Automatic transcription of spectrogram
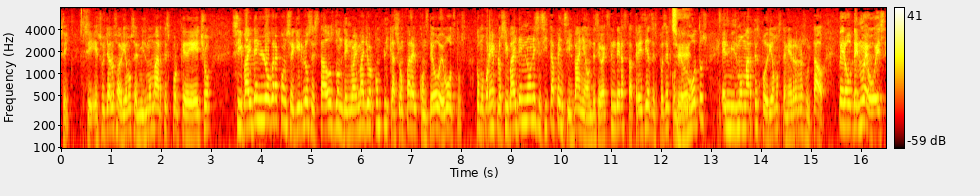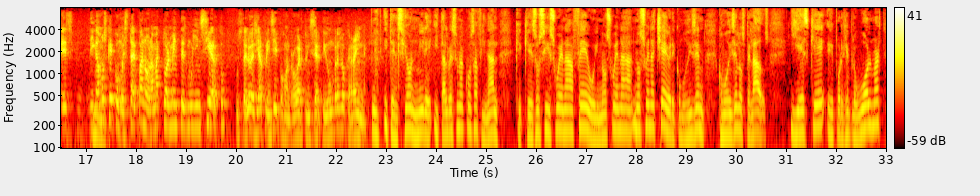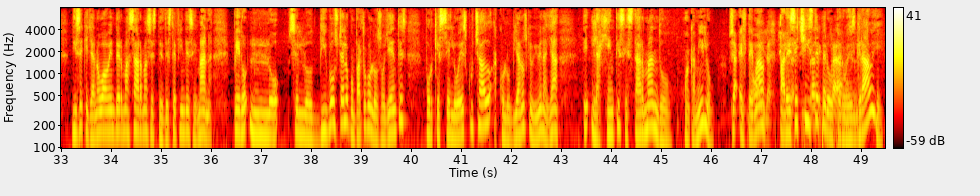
Sí, sí, eso ya lo sabríamos el mismo martes porque de hecho si Biden logra conseguir los estados donde no hay mayor complicación para el conteo de votos, como por ejemplo si Biden no necesita Pensilvania, donde se va a extender hasta tres días después del conteo de votos, el mismo martes podríamos tener el resultado. Pero de nuevo, es, es digamos mm. que como está el panorama actualmente es muy incierto, usted lo decía al principio, Juan Roberto, incertidumbre es lo que reina. Y, tensión, mire, y tal vez una cosa final, que, que eso sí suena feo y no suena, no suena chévere, como dicen, como dicen los pelados y es que, eh, por ejemplo, Walmart dice que ya no va a vender más armas desde este fin de semana, pero lo, se lo digo a usted, lo comparto con los oyentes, porque se lo he escuchado a colombianos que viven allá. Eh, la gente se está armando, Juan Camilo. O sea, el tema parece chiste, pero, pero es grave.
